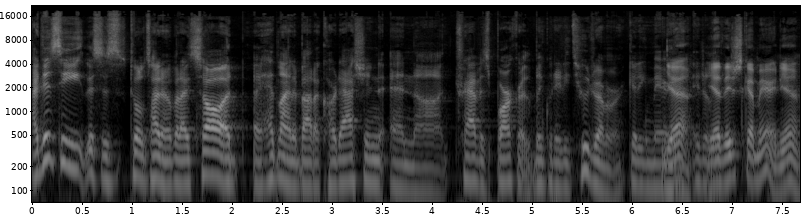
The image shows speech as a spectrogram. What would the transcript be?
I did see this is total side note, but I saw a, a headline about a Kardashian and uh, Travis Barker, the Blink One Eighty Two drummer, getting married. Yeah. in Italy. Yeah. They just got married. Yeah. yeah.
